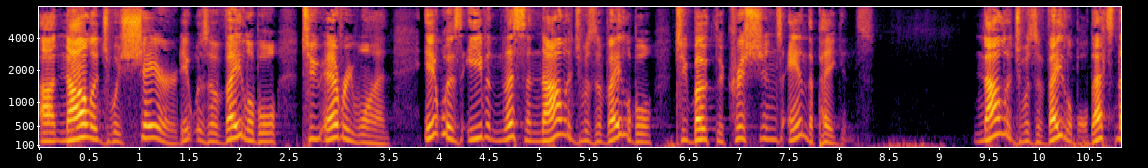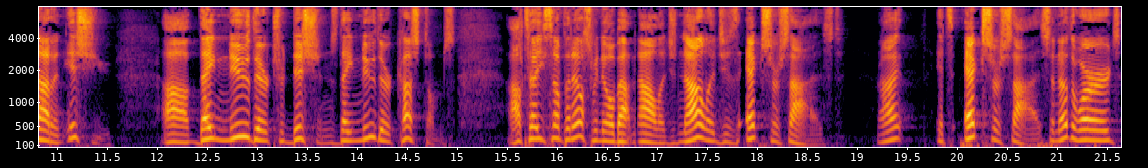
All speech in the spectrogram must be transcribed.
Uh, knowledge was shared. It was available to everyone. It was even, listen, knowledge was available to both the Christians and the pagans. Knowledge was available. That's not an issue. Uh, they knew their traditions. They knew their customs. I'll tell you something else we know about knowledge. Knowledge is exercised, right? It's exercised. In other words,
